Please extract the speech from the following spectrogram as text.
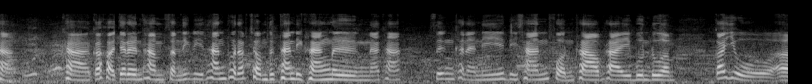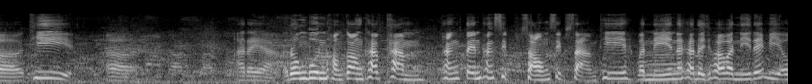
ค่ะค่ะ ก็ขอเจริญธรรมสำนึกดีท่านผู้รับชมทุกท่านอีกครั้งหนึ่งนะคะ ซึ่งขณะนี้ดิฉันฝนพราวไพรบุญรวมก็อยู่เอ่อที่เอ่ออะไรอะโรงบุญของกองทัพธรรมทั้งเต็นท์ทั้ง 12 13 ที่วันนี้นะคะ โดยเฉพาะวันนี้ได้มีโอ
